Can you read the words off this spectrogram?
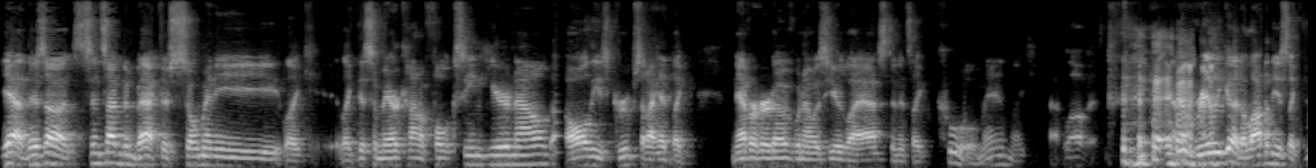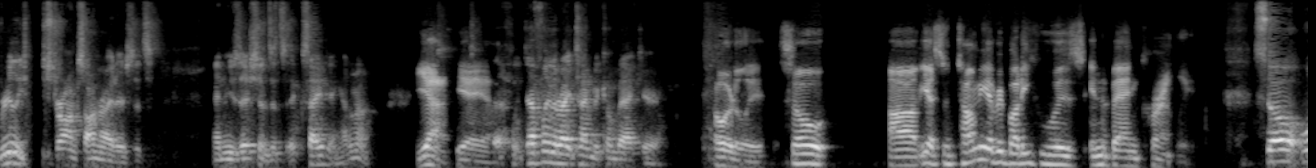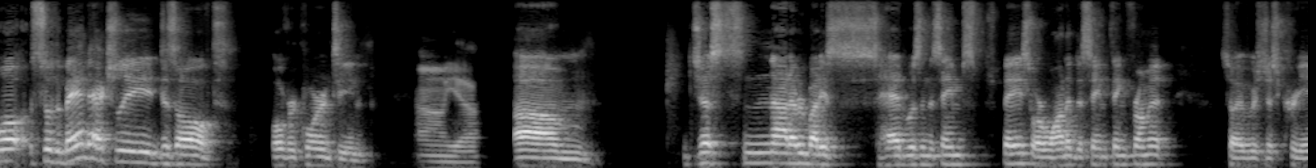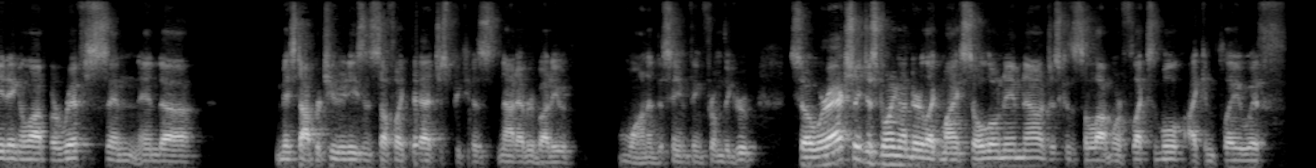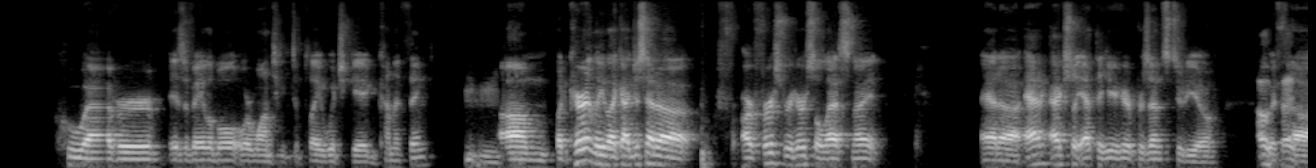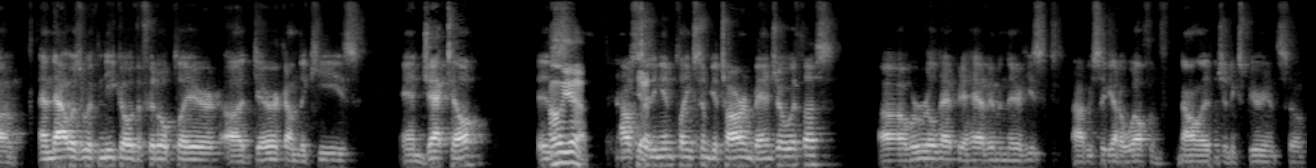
Yeah, there's a since I've been back, there's so many like like this Americana folk scene here now. All these groups that I had like never heard of when I was here last, and it's like cool, man. Like I love it. they're really good. A lot of these like really strong songwriters. It's and musicians. It's exciting. I don't know. Yeah, yeah, yeah. Definitely, definitely the right time to come back here. Totally. So, um, yeah. So tell me everybody who is in the band currently. So well, so the band actually dissolved over quarantine. Oh yeah. Um, just not everybody's head was in the same space or wanted the same thing from it. So it was just creating a lot of rifts and and uh, missed opportunities and stuff like that, just because not everybody wanted the same thing from the group. So we're actually just going under like my solo name now, just because it's a lot more flexible. I can play with whoever is available or wanting to play which gig kind of thing. Mm-hmm. Um, but currently, like I just had a our first rehearsal last night at uh at, actually at the Here Here Present studio. Oh, with, uh, and that was with Nico, the fiddle player, uh, Derek on the keys, and Jack Tell is oh yeah now yeah. sitting in playing some guitar and banjo with us. Uh, we're real happy to have him in there. He's obviously got a wealth of knowledge and experience. So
